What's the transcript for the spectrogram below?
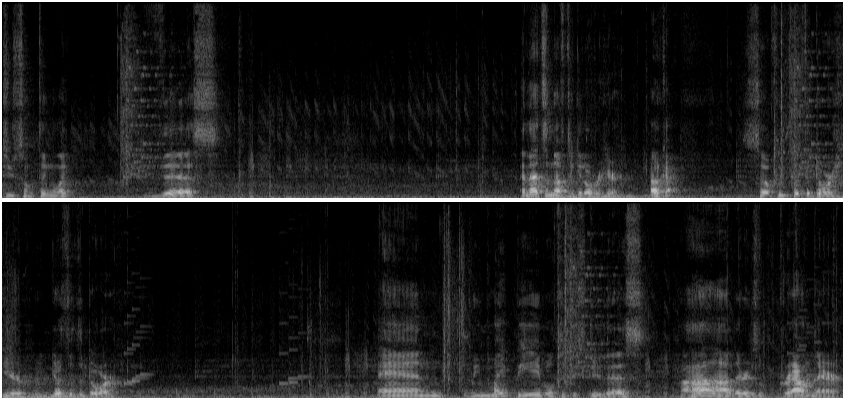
do something like this. And that's enough to get over here. Okay. So if we put the door here, we can go through the door. And we might be able to just do this. Haha, there's ground there.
